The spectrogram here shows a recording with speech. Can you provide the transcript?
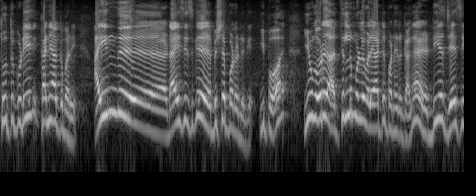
தூத்துக்குடி கன்னியாகுமரி. ஐந்து டயசிஸ்க்கு பிஷப் போட வேண்டியிருக்கு. இப்போது இவங்க ஒரு தில்லுமுள்ளு விளையாட்டு பண்ணியிருக்காங்க. டிஎஸ் ஜேசி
